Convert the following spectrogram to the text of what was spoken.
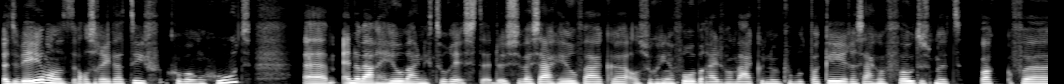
het weer, want het was relatief gewoon goed. Ehm, en er waren heel weinig toeristen. Dus wij zagen heel vaak, eh, als we gingen voorbereiden van waar kunnen we bijvoorbeeld parkeren, zagen we foto's met eh,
